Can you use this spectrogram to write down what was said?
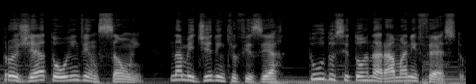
projeto ou invenção e, na medida em que o fizer, tudo se tornará manifesto.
